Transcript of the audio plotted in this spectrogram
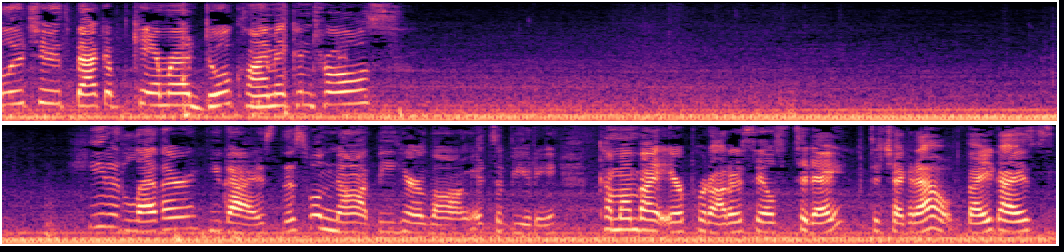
Bluetooth backup camera, dual climate controls. Heated leather, you guys, this will not be here long. It's a beauty. Come on by Airport Auto Sales today to check it out. Bye, you guys.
